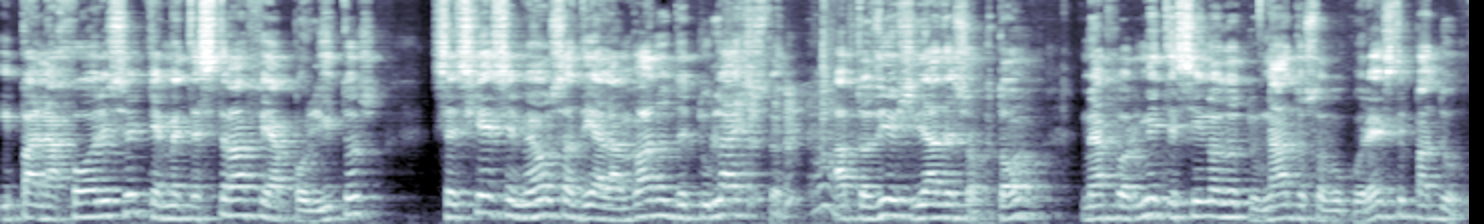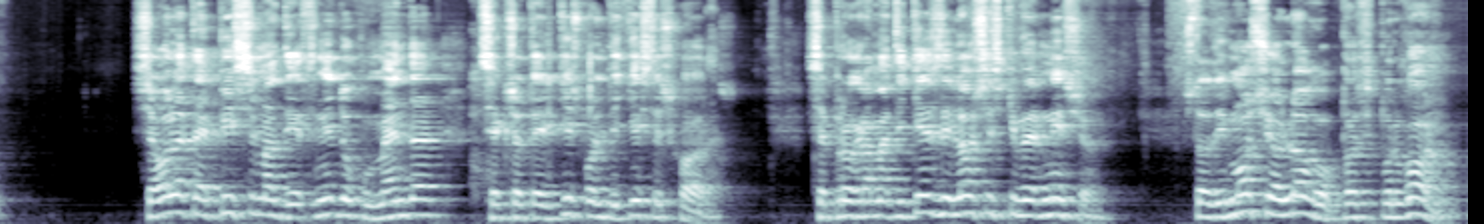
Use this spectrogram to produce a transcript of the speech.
υπαναχώρησε και μετεστράφει απολύτως σε σχέση με όσα διαλαμβάνονται τουλάχιστον από το 2008 με αφορμή τη σύνοδο του ΝΑΤΟ στο Βουκουρέστι παντού. Σε όλα τα επίσημα διεθνή ντοκουμέντα της εξωτερικής πολιτικής της χώρας. Σε προγραμματικές δηλώσεις κυβερνήσεων. Στο δημόσιο λόγο πρωθυπουργών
